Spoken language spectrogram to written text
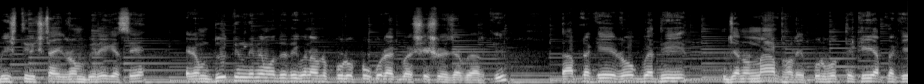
বিশ, তিরিশটা এরকম বেড়ে গেছে। এরকম দুই, তিন দিনের মধ্যে দেখবেন আপনার পুরো পুকুর একবার শেষ হয়ে যাবে আর কি। তা আপনাকে রোগ ব্যাধি যেন না ধরে, পূর্ব থেকেই আপনাকে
